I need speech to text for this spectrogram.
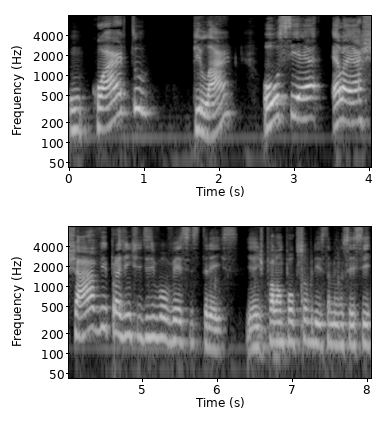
um quarto pilar ou se é, ela é a chave para a gente desenvolver esses três. E a gente falar um pouco sobre isso também, não sei se,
